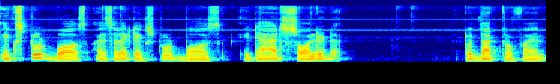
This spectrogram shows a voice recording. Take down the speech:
Extrude boss. I select extrude boss. It adds solid to that profile.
